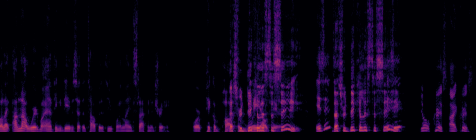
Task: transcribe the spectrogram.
but like I'm not worried about Anthony Davis at the top of the three point line slapping a tray or pick and pop. That's from way ridiculous out to there. say. Is it? That's ridiculous to say. it? Yo, Chris. All right, Chris.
